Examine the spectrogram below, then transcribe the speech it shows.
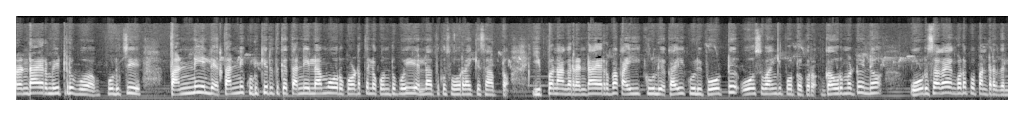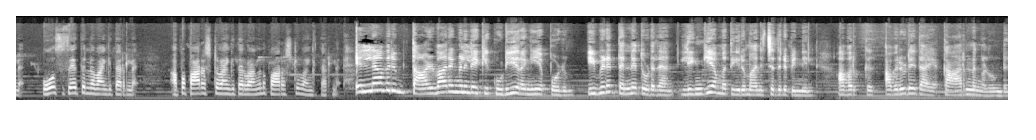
ரெண்டாயிரம் மீட்ரு பிடிச்சி தண்ணி இல்லை தண்ணி குடிக்கிறதுக்கு தண்ணி இல்லாமல் ஒரு குடத்துல கொண்டு போய் எல்லாத்துக்கும் சோறாக்கி சாப்பிட்டோம் இப்போ நாங்கள் ரெண்டாயிரம் ரூபாய் கை கூலி கை கூலி போட்டு ஓசு வாங்கி போட்டுக்கிறோம் கவர்மெண்ட்டும் இன்னும் ஒரு சகாயம் கூட இப்போ பண்ணுறதில்ல ஓசு சேர்த்து இன்னும் வாங்கி தரல அப்போ ஃபாரஸ்ட்டு வாங்கி தருவாங்கன்னு ஃபாரஸ்ட்டும் வாங்கி தரல എല്ലാവരും താഴ്വാരങ്ങളിലേക്ക് കുടിയിറങ്ങിയപ്പോഴും ഇവിടെ തന്നെ തുടരാൻ ലിംഗിയമ്മ തീരുമാനിച്ചതിന് പിന്നിൽ അവർക്ക് അവരുടേതായ കാരണങ്ങളുണ്ട്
